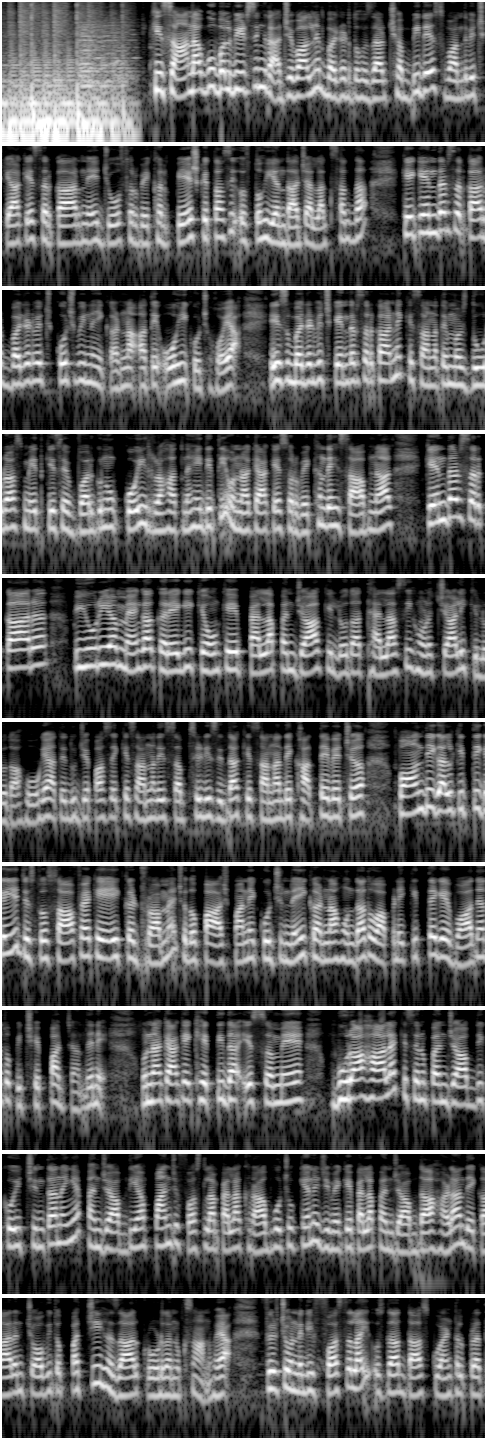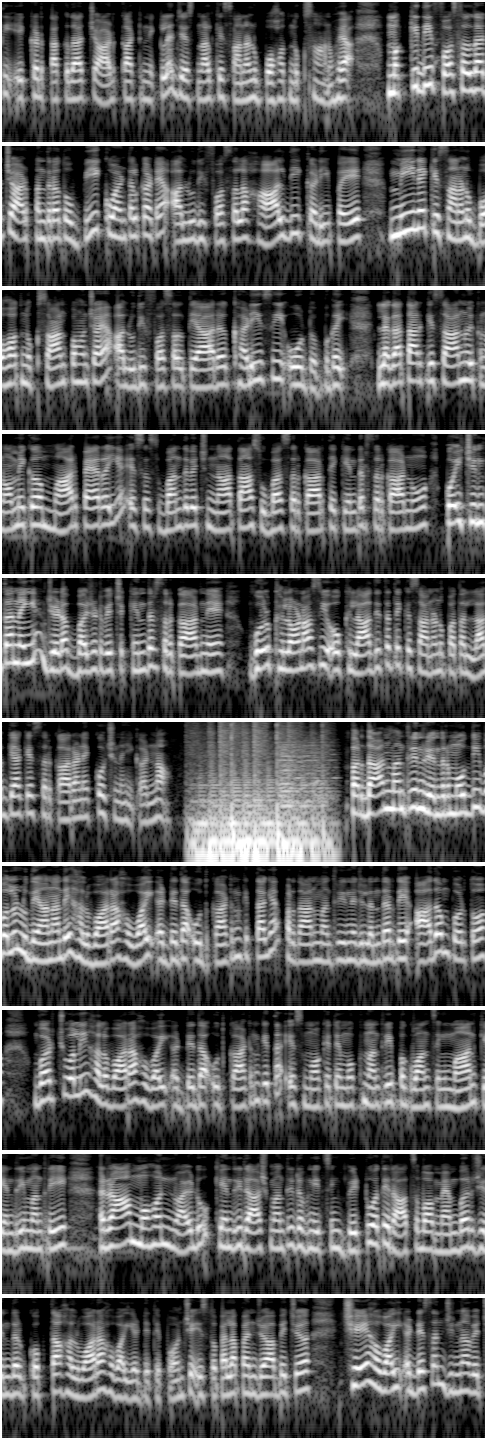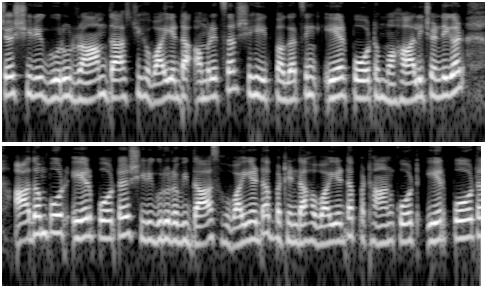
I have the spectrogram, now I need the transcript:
ਕਿਸਾਨ ਆਗੂ ਬਲਵੀਰ ਸਿੰਘ ਰਾਜੇਵਾਲ ਨੇ ਬਜਟ 2026 ਦੇ ਸਬੰਧ ਵਿੱਚ ਕਿਹਾ ਕਿ ਸਰਕਾਰ ਨੇ ਜੋ ਸਰਵੇਖਣ ਪੇਸ਼ ਕੀਤਾ ਸੀ, ਉਸ ਤੋਂ ਹੀ ਅੰਦਾਜ਼ਾ ਲੱਗ ਸਕਦਾ ਕਿ ਕੇਂਦਰ ਸਰਕਾਰ ਬਜਟ ਵਿੱਚ ਕੁਝ ਵੀ ਨਹੀਂ ਕਰਨਾ ਅਤੇ ਉਹੀ ਕੁਝ ਹੋਇਆ। ਇਸ ਬਜਟ ਵਿੱਚ ਕੇਂਦਰ ਸਰਕਾਰ ਨੇ ਕਿਸਾਨਾਂ ਤੇ ਮਜ਼ਦੂਰਾਂ ਸਮੇਤ ਕਿਸੇ ਵਰਗ ਨੂੰ ਕੋਈ ਰਾਹਤ ਨਹੀਂ ਦਿੱਤੀ। ਉਹਨਾਂ ਕਿਹਾ ਕਿ ਸਰਵੇਖਣ ਦੇ ਹਿਸਾਬ ਨਾਲ ਕੇਂਦਰ ਸਰਕਾਰ ਯੂਰੀਆ ਮਹਿੰਗਾ ਕਰੇਗੀ ਕਿਉਂਕਿ ਪਹਿਲਾਂ 50 ਕਿਲੋ ਦਾ ਥੈਲਾ ਸੀ, ਹੁਣ 40 ਕਿਲੋ ਦਾ ਹੋ ਗਿਆ ਤੇ ਦੂਜੇ ਪਾਸੇ ਕਿਸਾਨਾਂ ਦੀ ਸਬਸਿਡੀ ਸਿੱਧਾ ਕਿਸਾਨਾਂ ਦੇ ਖਾਤੇ ਵਿੱਚ ਪਾਉਣ ਦੀ ਗੱਲ ਕੀਤੀ ਗਈ ਹੈ, ਜਿਸ ਤੋਂ ਸਾਫ਼ ਹੈ ਕਿ ਇਹ ਇੱਕ ਡਰਾਮਾ ਹੈ। ਜਦੋਂ ਭਾਜਪਾ ਨੇ ਕੁਝ ਨਹੀਂ ਕਰਨਾ ਹੁੰਦਾ ਤਾਂ ਉਹ ਆਪਣੇ ਕੀਤੇ ਗਏ ਵਾਅਦਿਆਂ ਤੋਂ ਪਿੱਛੇ ਭੱਜ ਜਾਂਦੇ ਨੇ। ਉਹਨਾਂ ਕਿਹਾ ਕਿ ਖੇਤੀ ਦਾ ਇਸ ਸਮੇਂ ਬੁਰਾ ਹਾਲ ਹੈ, ਕਿਸੇ ਨੂੰ ਪੰਜਾਬ ਦੀ ਕੋਈ ਚਿੰਤਾ ਨਹੀਂ ਹੈ। ਪੰਜਾਬ ਦੀਆਂ ਪੰਜ ਫਸਲਾਂ ਪਹਿਲਾਂ ਖਰਾਬ ਹੋ ਚੁੱਕੀਆਂ ਨੇ, ਜਿਵੇਂ ਕਿ ਪਹਿਲਾਂ ਪੰਜਾਬ ਦਾ ਹੜ੍ਹਾਂ ਦੇ ਕਾਰਨ 24 ਤੋਂ 25 ਹਜ਼ਾਰ ਕਰੋੜ ਦਾ ਨੁਕਸਾਨ ਹੋਇਆ। ਫਿਰ ਝੋਨੇ ਦੀ ਫਸਲ ਆਈ ਉਸ ਦਾ 10 ਕੁਇੰਟਲ ਪ੍ਰਤੀ ਏਕੜ ਤੱਕ ਦਾ ਝਾੜ ਘੱਟ ਨਿਕਲਿਆ, ਜਿਸ ਨਾਲ ਕਿਸਾਨਾਂ ਨੂੰ ਬਹੁਤ ਨੁਕਸਾਨ ਹੋਇਆ। ਮੱਕੀ ਦੀ ਫਸਲ ਦਾ ਝਾੜ 15 ਤੋਂ 20 ਕੁਇੰਟਲ ਘਟਿਆ। ਆਲੂ ਦੀ ਫਸਲ ਹਾਲ ਦੀ ਘੜੀ ਪਏ ਮੀਂਹ ਨੇ ਕਿਸਾਨਾਂ ਨੂੰ ਬਹੁਤ ਨੁਕਸਾਨ ਪਹੁੰਚਾਇਆ। ਆਲੂ ਦੀ ਫਸਲ ਤਿਆਰ ਖੜੀ ਸੀ, ਉਹ ਡੁੱਬ ਗਈ। ਲਗਾਤਾਰ ਕਿਸਾਨ ਨੂੰ ਇਕਨੋਮਿਕ ਮਾਰ ਪੈ ਰਹੀ ਹੈ। ਇਸ ਸਬੰਧ ਵਿੱਚ ਨਾ ਤਾਂ ਸੂਬਾ ਸਰਕਾਰ ਤੇ ਕੇਂਦਰ ਸਰਕਾਰ ਨੂੰ ਕੋਈ ਚਿੰਤਾ ਨਹੀਂ ਹੈ। ਜਿਹੜਾ ਬਜਟ ਵਿੱਚ ਕੇਂਦਰ ਸਰਕਾਰ ਨੇ ਗੁਲ ਖਿਲਾਉਣਾ ਸੀ, ਉਹ ਖਿਲਾ ਦਿੱਤਾ ਤੇ ਕਿਸਾਨਾਂ ਨੂੰ ਪਤਾ ਲੱਗ ਗਿਆ ਕਿ ਸਰਕਾਰਾਂ ਨੇ ਕੁਝ ਨਹੀਂ ਕਰਨਾ। ਪ੍ਰਧਾਨ ਮੰਤਰੀ ਨਰਿੰਦਰ ਮੋਦੀ ਵੱਲੋਂ ਲੁਧਿਆਣਾ ਦੇ ਹਲਵਾਰਾ ਹਵਾਈ ਅੱਡੇ ਦਾ ਉਦਘਾਟਨ ਕੀਤਾ ਗਿਆ। ਪ੍ਰਧਾਨ ਮੰਤਰੀ ਨੇ ਜਲੰਧਰ ਦੇ ਆਦਮਪੁਰ ਤੋਂ ਵਰਚੁਅਲੀ ਹਲਵਾਰਾ ਹਵਾਈ ਅੱਡੇ ਦਾ ਉਦਘਾਟਨ ਕੀਤਾ। ਇਸ ਮੌਕੇ ਤੇ ਮੁੱਖ ਮੰਤਰੀ ਭਗਵੰਤ ਸਿੰਘ ਮਾਨ, ਕੇਂਦਰੀ ਮੰਤਰੀ ਰਾਮ ਮੋਹਨ ਨਾਇਡੂ, ਕੇਂਦਰੀ ਰਾਜ ਮੰਤਰੀ ਰਵਨੀਤ ਸਿੰਘ ਬੀਟੂ ਅਤੇ ਰਾਜ ਸਭਾ ਮੈਂਬਰ ਜਿੰਦਰ ਗੁਪਤਾ ਹਲਵਾਰਾ ਹਵਾਈ ਅੱਡੇ ਤੇ ਪਹੁੰਚੇ। ਇਸ ਤੋਂ ਪਹਿਲਾਂ ਪੰਜਾਬ ਵਿੱਚ 6 ਹਵਾਈ ਅੱਡੇ ਸਨ, ਜਿਨ੍ਹਾਂ ਵਿੱਚ ਸ਼੍ਰੀ ਗੁਰੂ ਰਾਮਦਾਸ ਜੀ ਹਵਾਈ ਅੱਡਾ ਅੰਮ੍ਰਿਤਸਰ, ਸ਼ਹੀਦ ਭਗਤ ਸਿੰਘ 에ਅਰਪੋਰਟ ਮੋਹਾਲੀ, ਚੰਡੀਗੜ੍ਹ, ਆਦਮਪੁਰ 에ਅਰਪੋਰਟ ਸ਼੍ਰੀ ਗੁਰੂ ਰਵਿਦਾਸ ਹਵਾਈ ਅੱਡਾ, ਬਠਿੰਡਾ ਹਵਾਈ ਅੱਡਾ, ਪਠਾਨਕੋਟ 에ਅਰ ਅਰਪੋਰਟ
